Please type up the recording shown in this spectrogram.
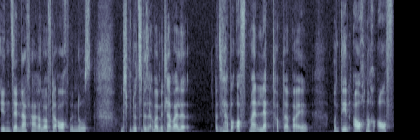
in Sender fahre, läuft da auch Windows. Und ich benutze das aber mittlerweile, also ich habe oft meinen Laptop dabei und den auch noch auf,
